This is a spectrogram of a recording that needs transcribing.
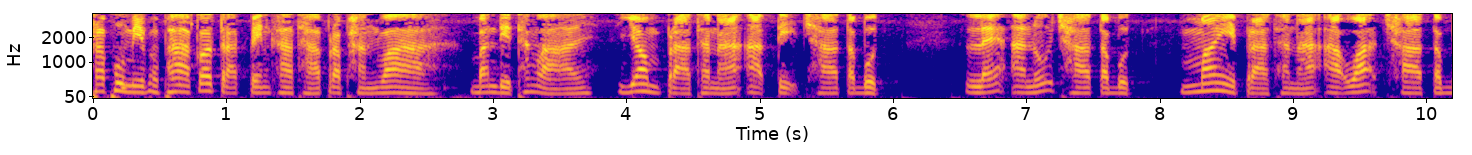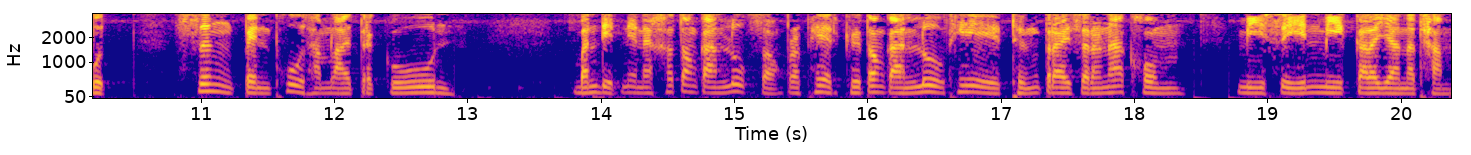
พระผู้มีพระภาคก็ตรัสเป็นคาถาประพันธ์ว่า บัณฑิตทั้งหลาย ย่อมปรารถนาอติชาตบุตร และอนุชาตบุตร ไม่ปรารถนาอวชาตบุตร ซึ่งเป็นผู้ทำลายตระกูล บัณฑิตเนี่ยนะเขาต้องการลูกสองประเภท คือต้องการลูกที่ถึงไตรสรณคม มีศีลมีกัลยาณธรรม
